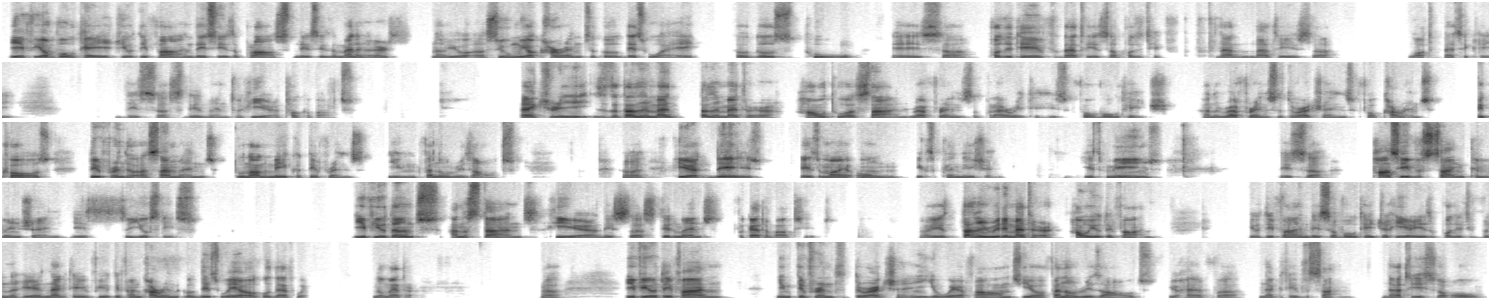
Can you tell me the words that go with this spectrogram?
If your voltage you define, this is a plus, this is a minus, now you assume your current to go this way. So those two is uh, positive, that is a positive. That, that is uh, what basically this uh, statement here talk about. Actually, it doesn't, doesn't matter how to assign reference polarities for voltage and reference directions for current because different assignments do not make a difference in final results. Uh, here, this is my own explanation. It means this uh, passive sign convention is useless. If you don't understand here this uh, statement, forget about it. Uh, it doesn't really matter how you define. You define this voltage here is positive and here negative. You define current go this way or go that way. No matter. Uh, if you define in different direction, you will find your final result, you have a negative sign. That is all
